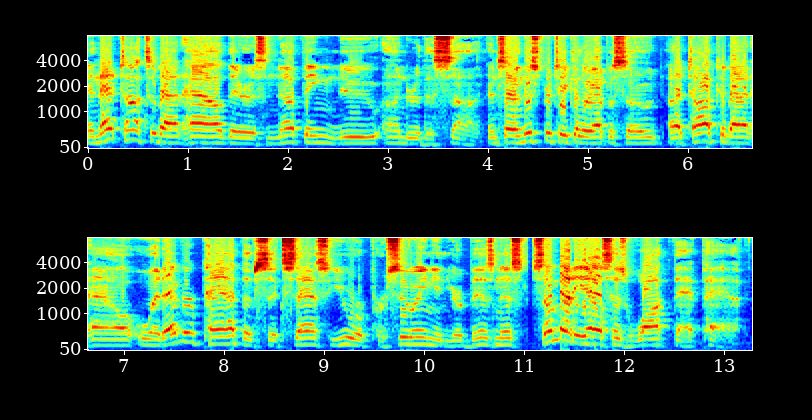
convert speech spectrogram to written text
And that talks about how there is nothing new under the sun. And so in this particular episode, I talked about how whatever path of success you are pursuing in your business, somebody else has walked that path.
